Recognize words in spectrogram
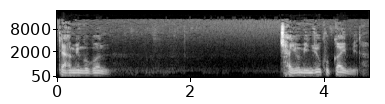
대한민국은 자유민주 국가입니다.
